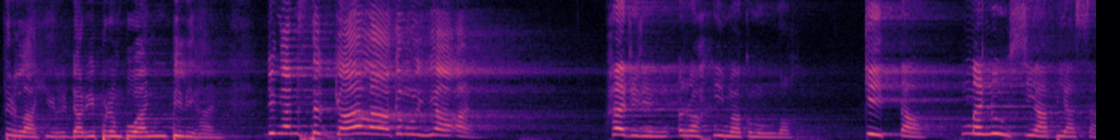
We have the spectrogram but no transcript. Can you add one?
terlahir dari perempuan pilihan dengan segala kemuliaan. Hadirin rahimakumullah. Kita manusia biasa.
